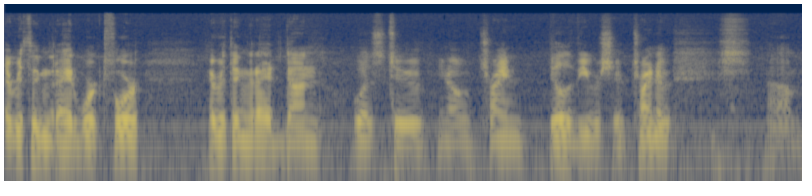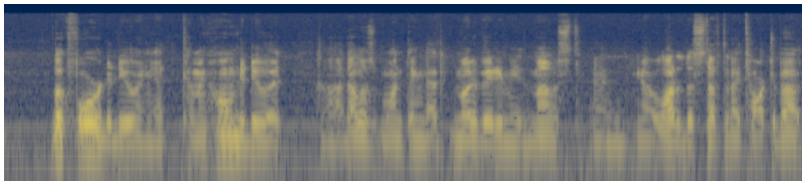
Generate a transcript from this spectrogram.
everything that I had worked for, everything that I had done was to, you know, try and build a viewership, trying to um, look forward to doing it, coming home to do it, uh, that was one thing that motivated me the most. And you know, a lot of the stuff that I talked about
